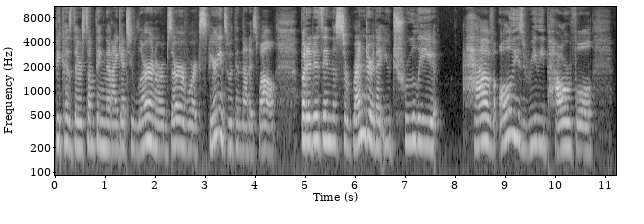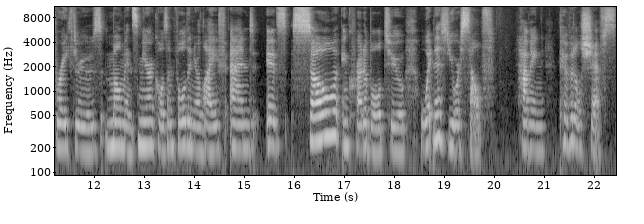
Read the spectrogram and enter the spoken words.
because there's something that I get to learn or observe or experience within that as well. But it is in the surrender that you truly have all these really powerful breakthroughs, moments, miracles unfold in your life. And it's so incredible to witness yourself having pivotal shifts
